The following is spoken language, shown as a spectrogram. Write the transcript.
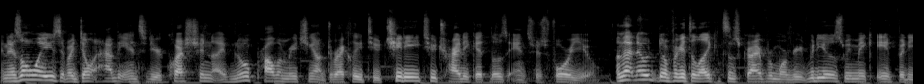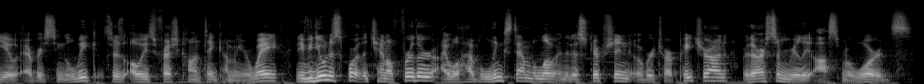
And as always, if I don't have the answer to your question, I have no problem reaching out directly to Qidi to try to get those answers for you. On that note, don't forget to like and subscribe for more great videos. We make a video every single week, so there's always fresh content coming your way. And if you do want to support the channel further, I will have links down below in the description over to our Patreon, where there are some really awesome rewards.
